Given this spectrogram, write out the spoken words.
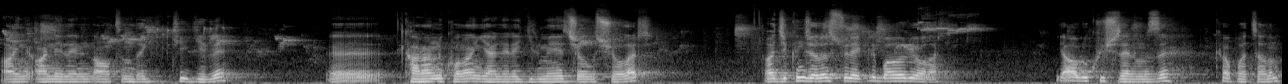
Aynı annelerin altındaki gibi e, karanlık olan yerlere girmeye çalışıyorlar. Acıkınca da sürekli bağırıyorlar. Yavru kuşlarımızı kapatalım.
